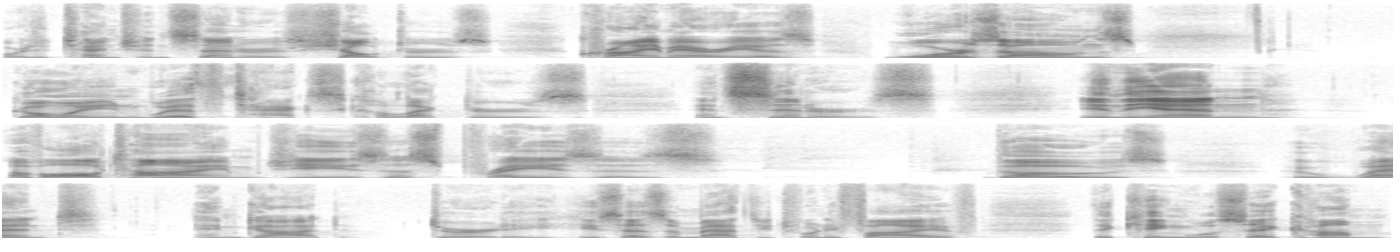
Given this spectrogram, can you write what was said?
or detention centers, shelters, crime areas, war zones, going with tax collectors and sinners. In the end of all time, Jesus praises those who went and got dirty. He says in Matthew 25, the king will say, Come.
